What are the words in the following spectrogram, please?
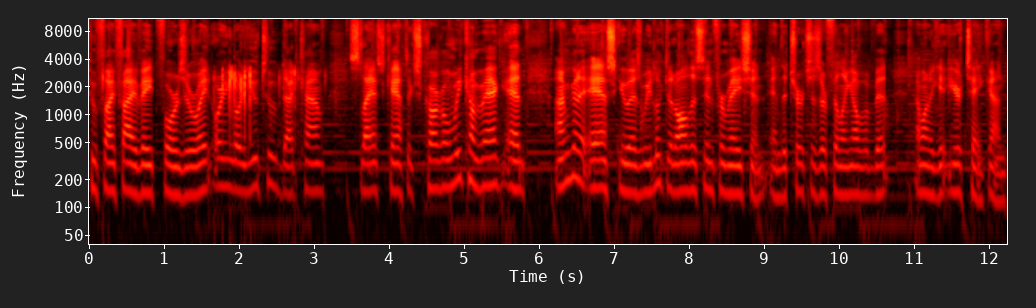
255 8408 or you can go to youtube.com slash Catholic Chicago. When we come back and I'm going to ask you as we looked at all this information and the churches are filling up a bit, I want to get your take on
